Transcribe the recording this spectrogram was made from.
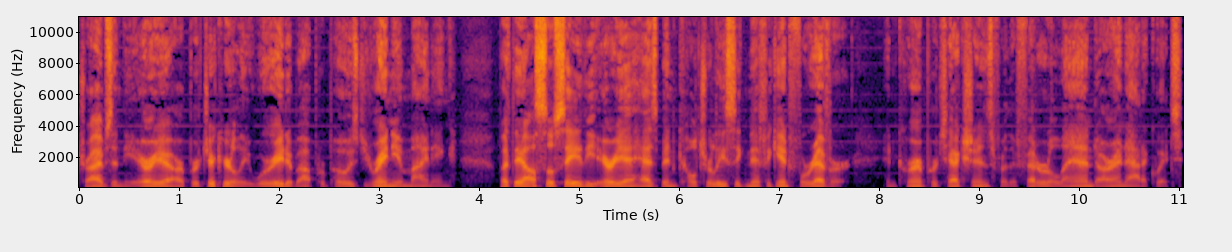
Tribes in the area are particularly worried about proposed uranium mining, but they also say the area has been culturally significant forever, and current protections for the federal land are inadequate.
